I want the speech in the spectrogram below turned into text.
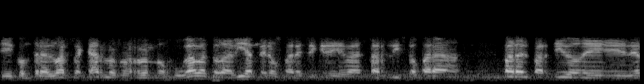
eh, contra el Barça Carlos Marrón no jugaba todavía, pero parece que va a estar listo para para el partido de,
